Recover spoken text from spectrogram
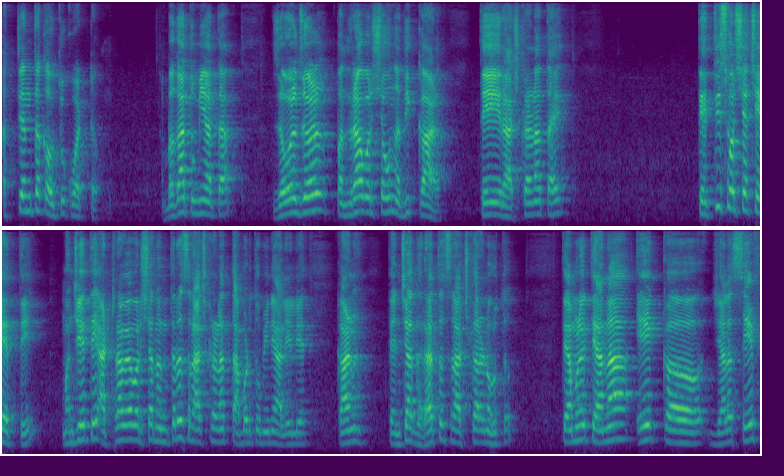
अत्यंत कौतुक वाटतं. बघा तुम्ही आता जवळजवळ पंधरा वर्षाहून अधिक काळ ते राजकारणात आहेत. तेहतीस वर्षाचे आहेत ते म्हणजे ते अठराव्या वर्षानंतरच राजकारणात ताबडतोबीने आलेले आहेत कारण त्यांच्या घरातच राजकारण होतं. त्यामुळे त्यांना एक ज्याला सेफ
